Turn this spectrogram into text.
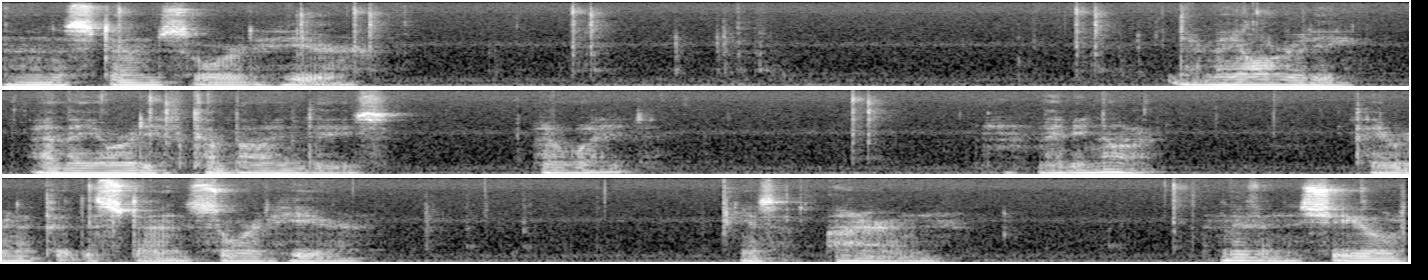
And a stone sword here. There may already, I may already have combined these. Oh wait, maybe not. Okay, we're going to put the stone sword here. Here's iron. Moving the shield.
